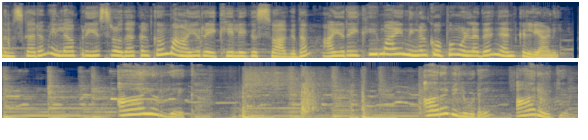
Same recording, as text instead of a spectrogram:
നമസ്കാരം. എല്ലാ പ്രിയ ശ്രോതാക്കൾക്കും ആയുർരേഖയിലേക്ക് സ്വാഗതം. ആയുർരേഖയുമായി നിങ്ങൾക്കൊപ്പം ഉള്ളത് ഞാൻ കല്യാണി. ആയുർരേഖ. അറിവിലൂടെ ആരോഗ്യം.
